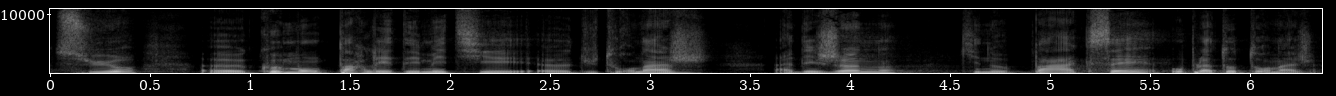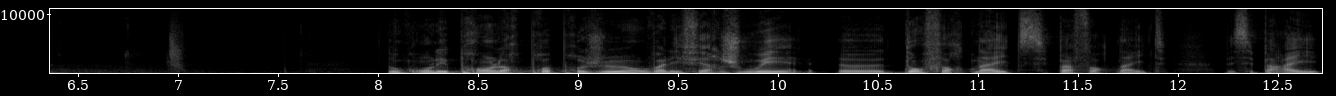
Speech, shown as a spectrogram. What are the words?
sur comment parler des métiers du tournage à des jeunes qui n'ont pas accès au plateau de tournage. Donc on les prend leur propre jeu, on va les faire jouer euh, dans Fortnite, c'est pas Fortnite, mais c'est pareil,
